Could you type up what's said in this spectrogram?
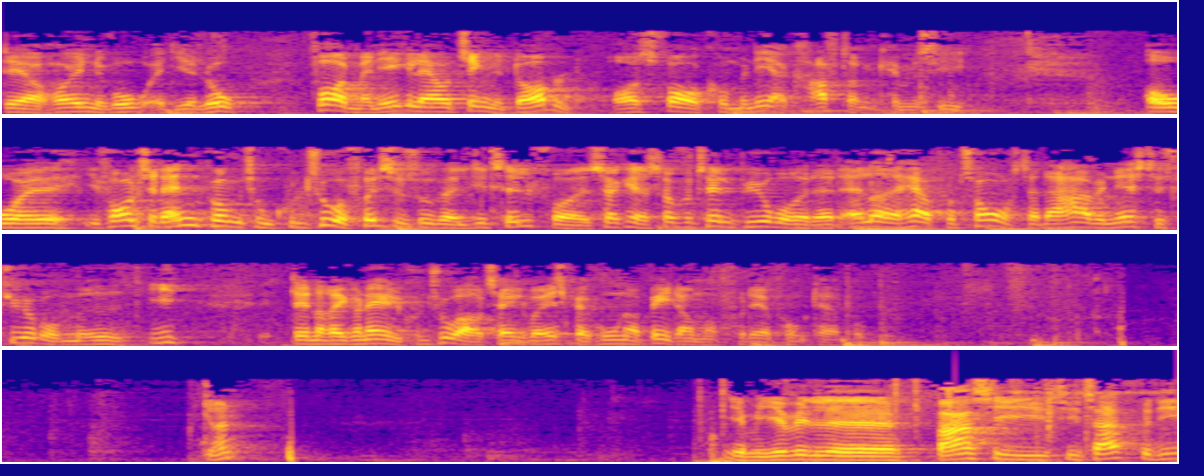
det her høje niveau af dialog, for at man ikke laver tingene dobbelt, og også for at kombinere kræfterne, kan man sige. Og øh, i forhold til et andet punkt, som kultur- og fritidsudvalget de tilføjede, så kan jeg så fortælle byrådet, at allerede her på torsdag, der har vi næste styrgruppemøde i den regionale kulturaftale, hvor Esbjerg Kommune har bedt om at få det her punkt her på. John? Jamen, jeg vil øh, bare sige, sige tak for de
